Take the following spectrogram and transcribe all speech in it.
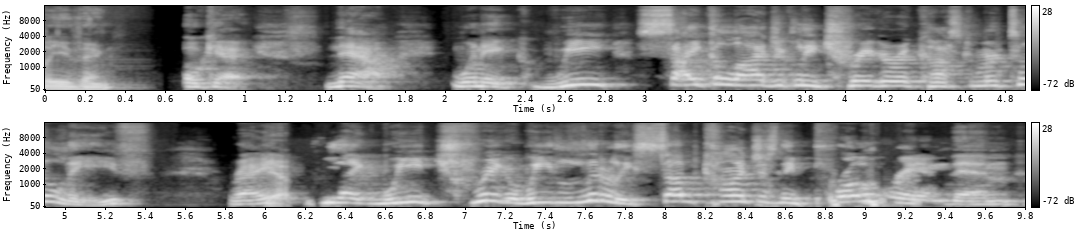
Leaving. Okay. Now, when a, we psychologically trigger a customer to leave, right? Yep. Like we trigger, we literally subconsciously program them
